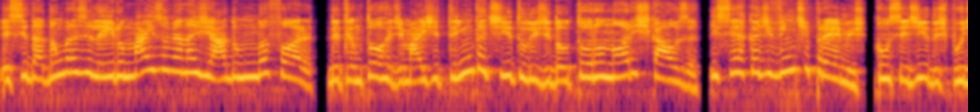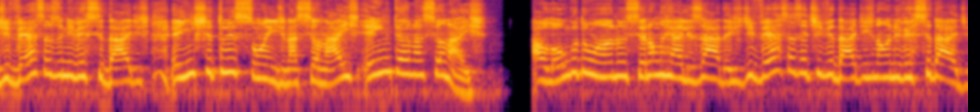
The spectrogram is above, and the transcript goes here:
e cidadão brasileiro mais homenageado mundo afora, detentor de mais de 30 títulos de doutor honoris causa e cerca de 20 prêmios concedidos por diversas universidades e instituições nacionais e internacionais. Ao longo do ano serão realizadas diversas atividades na universidade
